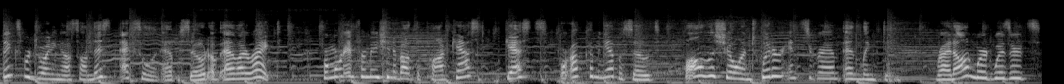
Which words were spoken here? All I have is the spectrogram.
Thanks for joining us on this excellent episode of Am I Write? For more information about the podcast, guests, or upcoming episodes, follow the show on Twitter, Instagram, and LinkedIn. Right on, Word Wizards!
